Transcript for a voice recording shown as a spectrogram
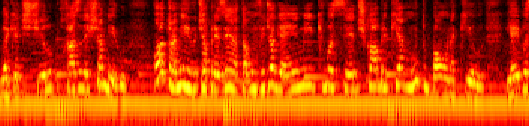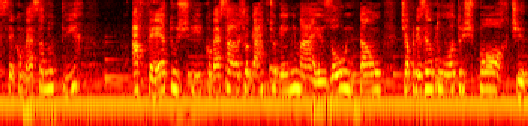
daquele estilo, por causa deste amigo. Outro amigo te apresenta um videogame que você descobre que é muito bom naquilo. E aí você começa a nutrir afetos e começa a jogar videogame mais, ou então te apresenta um outro esporte,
